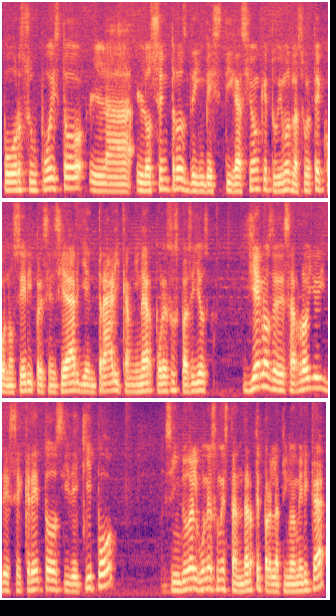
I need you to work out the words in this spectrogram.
por supuesto, la, los centros de investigación que tuvimos la suerte de conocer y presenciar y entrar y caminar por esos pasillos llenos de desarrollo y de secretos y de equipo, sin duda alguna es un estandarte para Latinoamérica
